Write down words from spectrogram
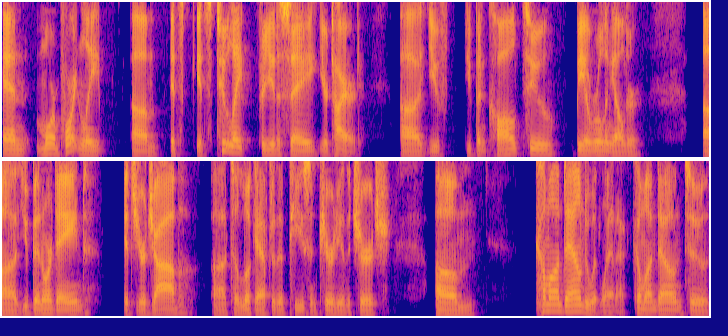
And more importantly, um, it's it's too late for you to say you're tired. Uh, you've you've been called to be a ruling elder. Uh, you've been ordained. It's your job uh, to look after the peace and purity of the church. Um, come on down to Atlanta. Come on down to,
